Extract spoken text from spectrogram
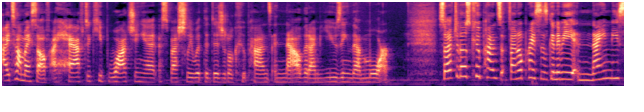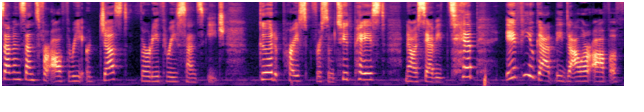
I tell myself, I have to keep watching it, especially with the digital coupons, and now that I'm using them more. So after those coupons, final price is going to be 97 cents for all three or just 33 cents each. Good price for some toothpaste. Now a savvy tip, if you got the dollar off of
